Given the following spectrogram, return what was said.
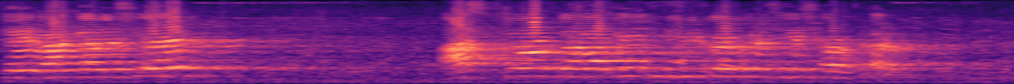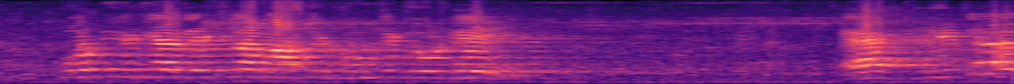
সেই বাংলাদেশে আজকেও ঝুড়ি করে সরকার দেখলাম আজকে ঘুম থেকে উঠেই এক লিটার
